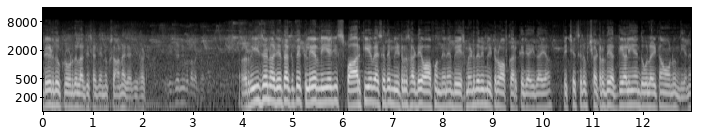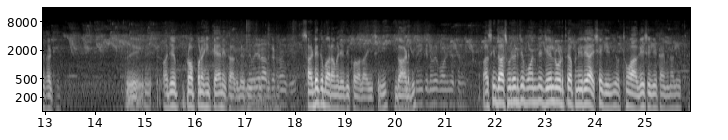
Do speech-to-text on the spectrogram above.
1.5 ਕਰੋੜ ਦੇ ਲਾਗੇ ਛਾਗੇ, ਨੁਕਸਾਨ ਹੈਗਾ ਜੀ ਸਾਡਾ। ਰੀਜ਼ਨ ਨਹੀਂ ਪਤਾ ਲੱਗਾ। ਰੀਜ਼ਨ ਅਜੇ ਤੱਕ ਤੇ ਕਲੀਅਰ ਨਹੀਂ ਹੈ ਜੀ। ਸਪਾਰਕ ਹੀ ਹੈ ਵੈਸੇ ਤੇ ਮੀਟਰ ਸਾਡੇ ਆਫ ਹੁੰਦੇ ਨੇ। ਬੇਸਮੈਂਟ ਦੇ ਵੀ ਮੀਟਰ ਆਫ ਕਰਕੇ ਜਾਈਦਾ ਆ। ਪਿੱਛੇ ਸਿਰਫ ਸ਼ਟਰ ਦੇ ਅੱਗੇ ਵਾਲੀਆਂ ਦੋ ਲਾਈਟਾਂ ਆਨ ਹੁੰਦੀਆਂ ਨੇ ਸਾਡੀਆਂ। ਤੇ ਅਜੇ ਪ੍ਰੋਪਰ ਅਸੀਂ ਕਹਿ ਨਹੀਂ ਸਕਦੇ ਕਿੰਨੇ ਵਜੇ ਰਾਤ ਸੀ ਘਟਨਾ ਹੋਈ ਸੀ? ਸਾਢੇ ਕੁ 12 ਵਜੇ ਦੀ ਕਾਲ ਆਈ ਸੀ ਗਾਰਡ ਦੀ। ਤੁਸੀਂ ਕਿੰਨੇ ਵਜੇ ਪਹੁੰਚ ਗਏ ਇੱਥੇ ਅਸੀਂ 10 ਮਿੰਟ 'ਚ ਪਹੁੰਚ ਗਏ। ਜੇਲ੍ਹ ਰੋਡ ਤੇ ਆਪਣੀ ਰਿਹਾਇਸ਼ ਹੈਗੀ ਜੀ। ਉੱਥੋਂ ਆ ਗਏ ਸੀਗੇ ਟਾਈਮ ਨਾਲ ਹੀ ਇੱਥੇ।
